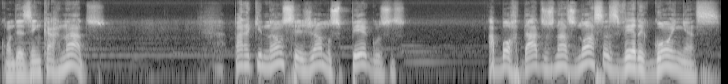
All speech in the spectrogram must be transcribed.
com desencarnados, para que não sejamos pegos, abordados nas nossas vergonhas.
